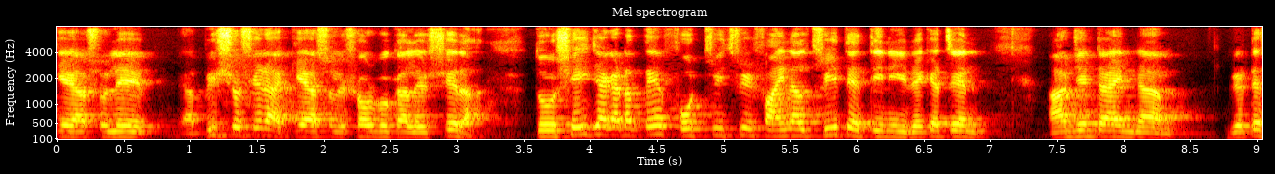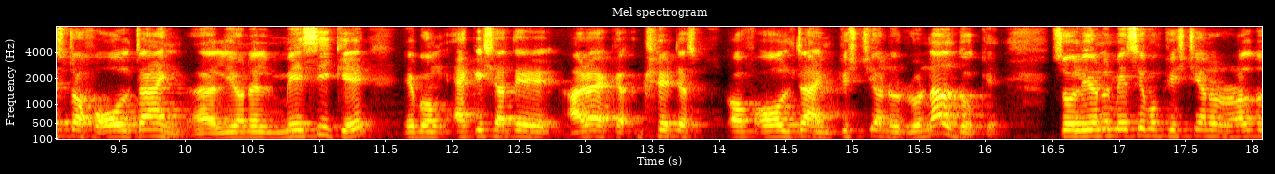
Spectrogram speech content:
কে আসলে বিশ্ব সেরা, কে আসলে সর্বকালের সেরা। তো সেই জায়গাটাতে ফোর থ্রি থ্রির ফাইনাল থ্রিতে তিনি রেখেছেন Argentine greatest of all time Lionel মেসিকে এবং একই সাথে আর এক greatest of all time Cristiano রোনালদোকে সো লিওনেল মেসি এবং ক্রিস্টিয়ানো রোনালদো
